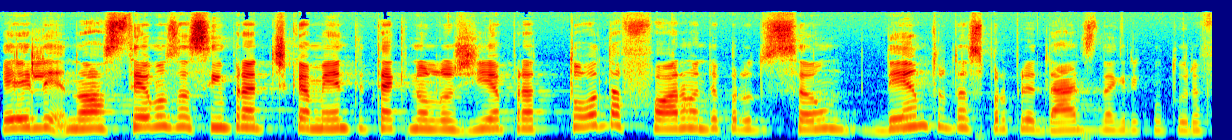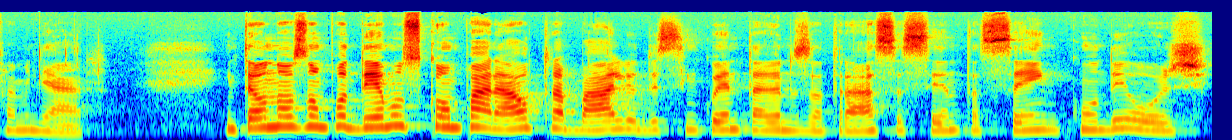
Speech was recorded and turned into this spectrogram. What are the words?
ele, nós temos assim praticamente tecnologia para toda forma de produção dentro das propriedades da agricultura familiar. Então, nós não podemos comparar o trabalho de 50 anos atrás, 60, 100, com o de hoje.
